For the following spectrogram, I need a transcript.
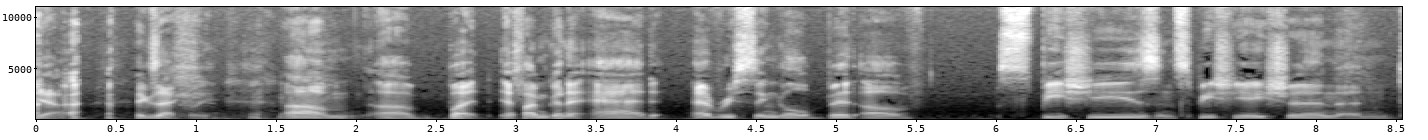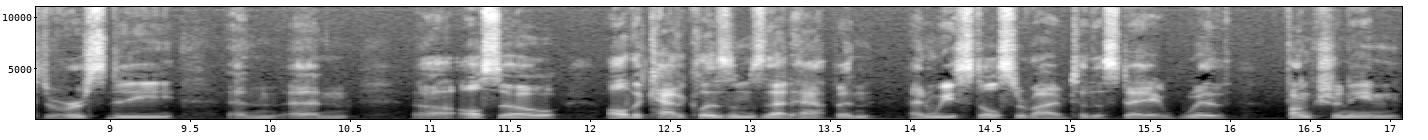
yeah, exactly. Um, uh, but if I'm going to add every single bit of species and speciation and diversity and and uh, also all the cataclysms that happen, and we still survive to this day with functioning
